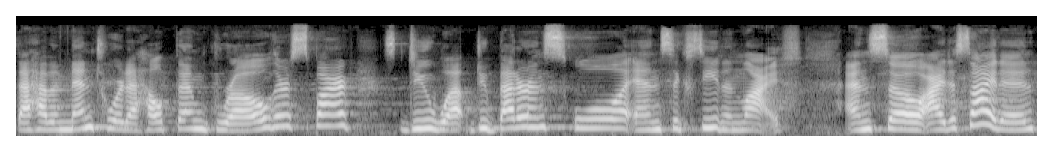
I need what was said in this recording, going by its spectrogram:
that have a mentor to help them grow their spark do, what, do better in school and succeed in life. And so I decided,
